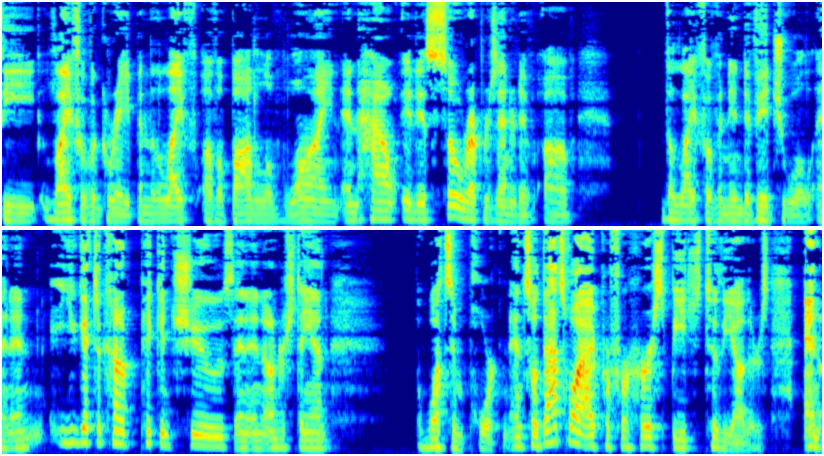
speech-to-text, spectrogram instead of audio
the life of a grape and the life of a bottle of wine and how it is so representative of the life of an individual. And and you get to kind of pick and choose and, and understand what's important. And so that's why i prefer her speech to the others. And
